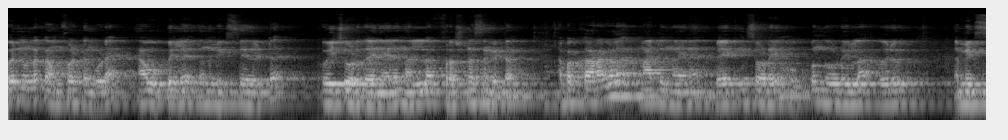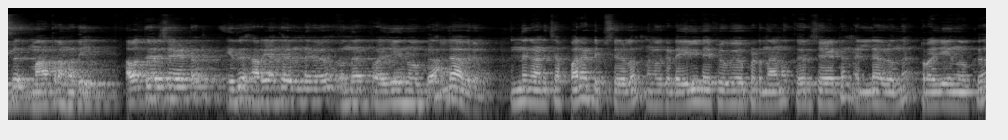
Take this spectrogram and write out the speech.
ഒരു നുള്ള കംഫർട്ടും കൂടെ ആ ഉപ്പിൽ ഒന്ന് മിക്സ് ചെയ്തിട്ട് ഒഴിച്ചു കൊടുത്തു കഴിഞ്ഞാൽ നല്ല ഫ്രഷ്നെസ്സും കിട്ടും. അപ്പോൾ കറകൾ മാറ്റുന്നതിന് ബേക്കിംഗ് സോഡയും ഉപ്പും കൂടിയുള്ള ഒരു മിക്സ് മാത്രം മതി. അപ്പോൾ തീർച്ചയായിട്ടും ഇത് അറിയാത്തവരുണ്ടെങ്കിൽ ഒന്ന് ട്രൈ ചെയ്ത് നോക്കുക. എല്ലാവരും ഇന്ന് കാണിച്ച പല ടിപ്സുകളും നിങ്ങൾക്ക് ഡെയിലി ലൈഫിൽ ഉപയോഗപ്പെടുന്നതാണ്. തീർച്ചയായിട്ടും എല്ലാവരും ഒന്ന് ട്രൈ ചെയ്ത് നോക്കുക.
